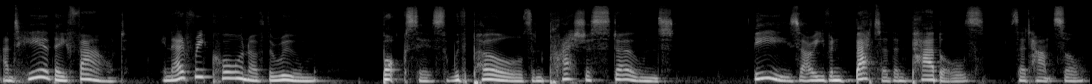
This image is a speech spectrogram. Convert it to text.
And here they found, in every corner of the room, boxes with pearls and precious stones. These are even better than pebbles, said Hansel,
